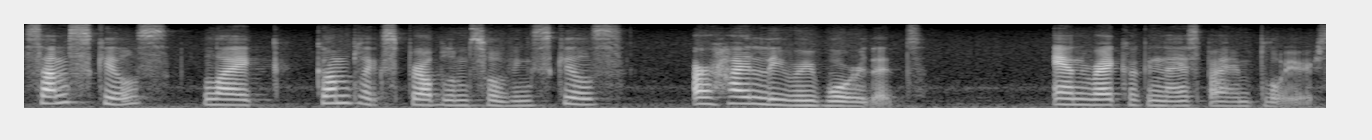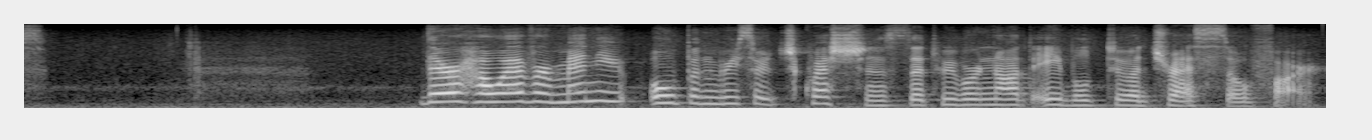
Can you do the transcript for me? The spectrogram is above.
Some skills, like complex problem-solving skills, are highly rewarded and recognized by employers. There are, however, many open research questions that we were not able to address so far.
